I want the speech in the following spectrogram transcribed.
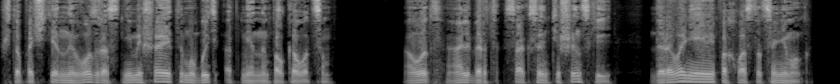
что почтенный возраст не мешает ему быть отменным полководцем. А вот Альберт Саксон-Тишинский дарованиями похвастаться не мог.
